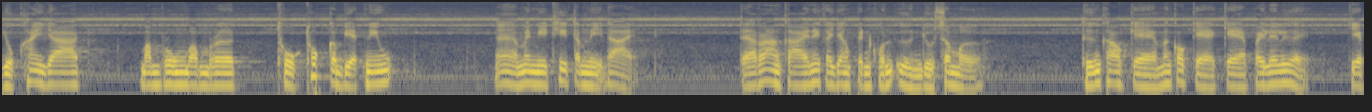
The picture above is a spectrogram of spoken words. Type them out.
หยุกให้ยาบำรุงบำเรอถูกทุกกระเบียดนิ้ว ไม่มีที่ตำหนิได้ แต่ร่างกายนี่ก็ยังเป็นคนอื่นอยู่เสมอ ถึงข้าวแก่มันก็แก่แก่ไปเรื่อยๆ เจ็บ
